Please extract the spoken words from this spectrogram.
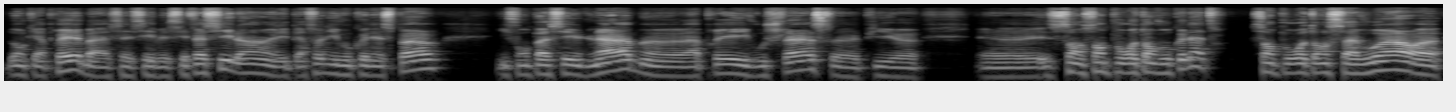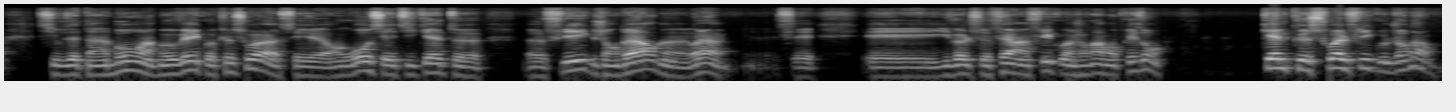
Donc après, bah, c'est facile, hein. les personnes, ne vous connaissent pas, ils font passer une lame, euh, après, ils vous chlassent, puis euh, sans, sans, pour autant vous connaître sans pour autant savoir si vous êtes un bon, un mauvais, quoi que ce soit. C'est en gros, c'est étiquette euh, flics, gendarmes, euh, voilà. Et ils veulent se faire un flic ou un gendarme en prison. Quel que soit le flic ou le gendarme.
